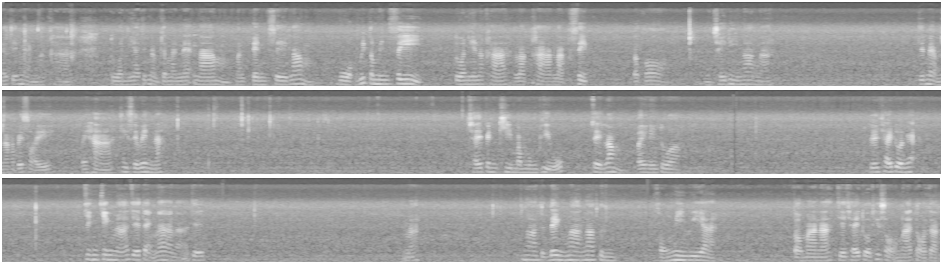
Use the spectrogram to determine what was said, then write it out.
แล้วเจ๊แหม่มนะคะ ตัวนี้เจ๊แหม่มจะมาแนะนำมันเป็นเซรั่มบวกวิตามินซีตัวนี้นะคะ ราคาหลักสิบแล้วก็มันใช้ดีมากนะ เจ๊แหม่มนะคะไปสอยไปหาที่เซเว่นนะ ใช้เป็นครีมบำรุงผิวเซรั่มไปในตัวเจ๊ใช้ตัวเนี้ย จริง ๆ นะเจ๊แต่งหน้านะเจ๊นะหน้าจะเด้งมากหน้าตึงของนีเวีย ต่อมานะ เจ๊ใช้ตัวที่สองนะต่อจาก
